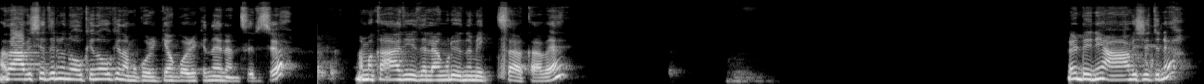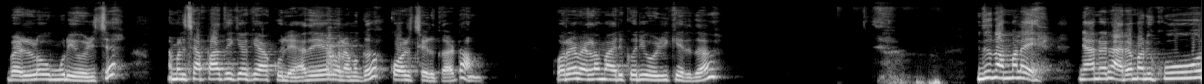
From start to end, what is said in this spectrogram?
അത് ആവശ്യത്തിന് നോക്കി നോക്കി നമുക്ക് ഒഴിക്കാം കുഴക്കുന്നതിനനുസരിച്ച് നമുക്ക് ആദ്യം ഇതെല്ലാം കൂടി ഒന്ന് മിക്സ് ആക്കാവേ. എന്നിട്ട് ഇനി ആവശ്യത്തിന് വെള്ളവും കൂടി ഒഴിച്ച് നമ്മൾ ചപ്പാത്തിക്കൊക്കെ ആക്കൂലേ അതേപോലെ നമുക്ക് കുഴച്ചെടുക്കാം കേട്ടോ. കുറെ വെള്ളം വാരിക്കൊരി ഒഴിക്കരുത്. ഇത് നമ്മളെ ഞാനൊരു അരമണിക്കൂർ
